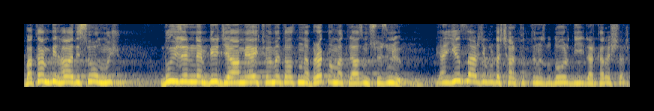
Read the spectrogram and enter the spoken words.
bakan bir hadise olmuş. Bu üzerinden bir camiayı töhmet altında bırakmamak lazım sözünü. Yani yıllarca burada çarpıttınız. Bu doğru değil arkadaşlar.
